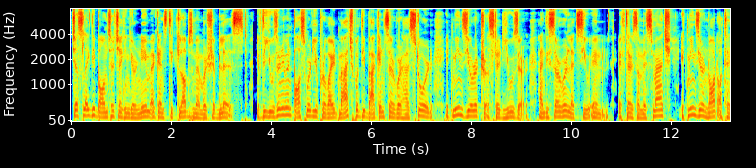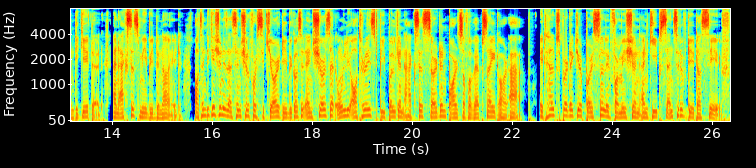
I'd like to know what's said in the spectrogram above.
just like the bouncer checking your name against the club's membership list. If the username and password you provide match what the backend server has stored, it means you're a trusted user and the server lets you in. If there's a mismatch, it means you're not authenticated and access may be denied. Authentication is essential for security because it ensures that only authorized people can access certain parts of a website or app. It helps protect your personal information and keep sensitive data safe.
